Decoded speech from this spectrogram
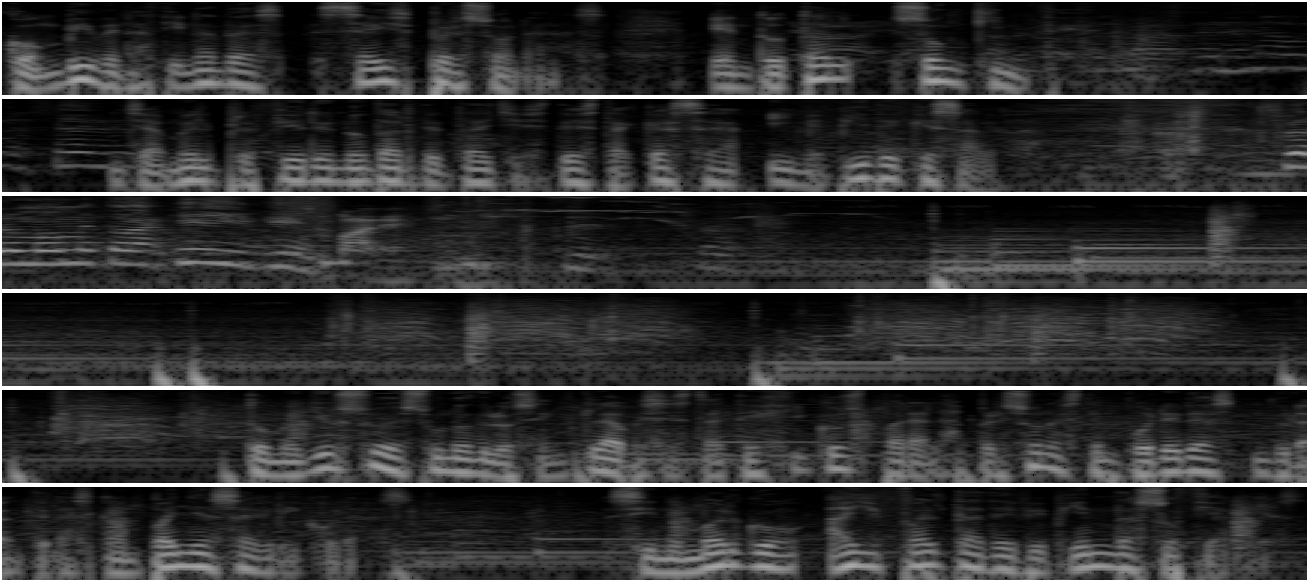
conviven hacinadas 6 personas. En total son 15. Yamel prefiere no dar detalles de esta casa y me pide que salga. Espera un momento aquí y bien. Vale. Tomelloso es uno de los enclaves estratégicos para las personas temporeras durante las campañas agrícolas. Sin embargo, hay falta de viviendas sociales.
